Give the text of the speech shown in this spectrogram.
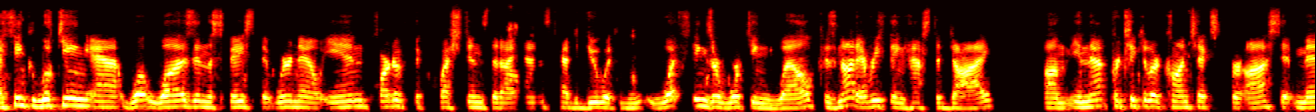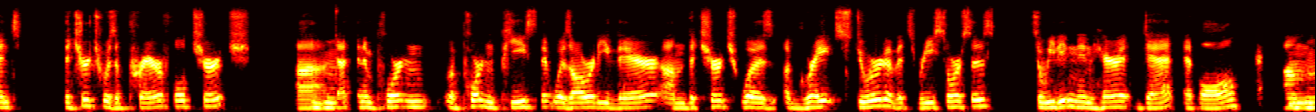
I think looking at what was in the space that we're now in, part of the questions that I asked had to do with what things are working well, because not everything has to die. Um, in that particular context for us, it meant the church was a prayerful church. Uh, mm-hmm. That's an important important piece that was already there. Um, the church was a great steward of its resources, so we didn't inherit debt at all. Um, mm-hmm.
